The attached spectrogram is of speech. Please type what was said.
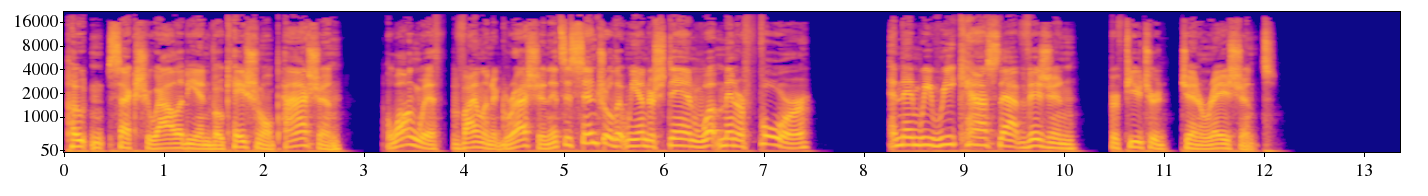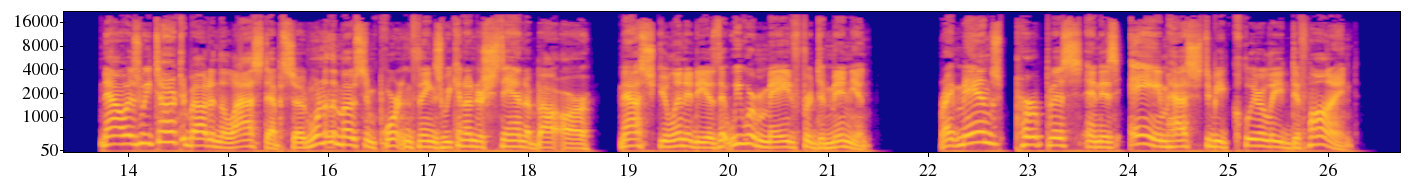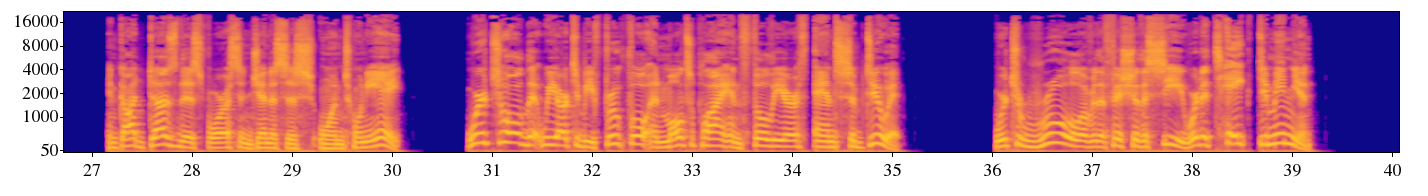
potent sexuality, and vocational passion, along with violent aggression, it's essential that we understand what men are for and then we recast that vision for future generations. Now, as we talked about in the last episode, one of the most important things we can understand about our masculinity is that we were made for dominion right? Man's purpose and his aim has to be clearly defined. And God does this for us in Genesis 1:28. We're told that we are to be fruitful and multiply and fill the earth and subdue it. We're to rule over the fish of the sea. We're to take dominion.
